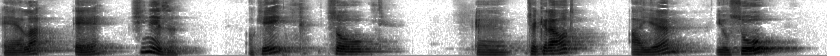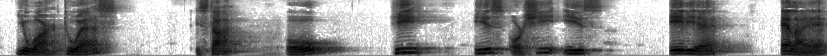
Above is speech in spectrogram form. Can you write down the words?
Ela é chinesa. Okay? So, uh, check it out. I am, eu sou, you are, tu és, está, ou he is or she is, ele é, ela é,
